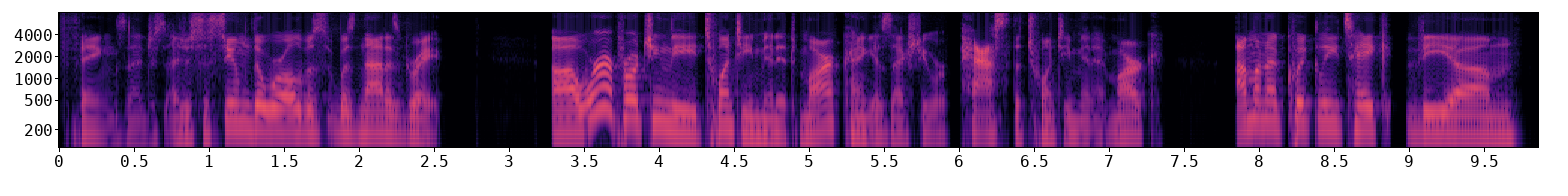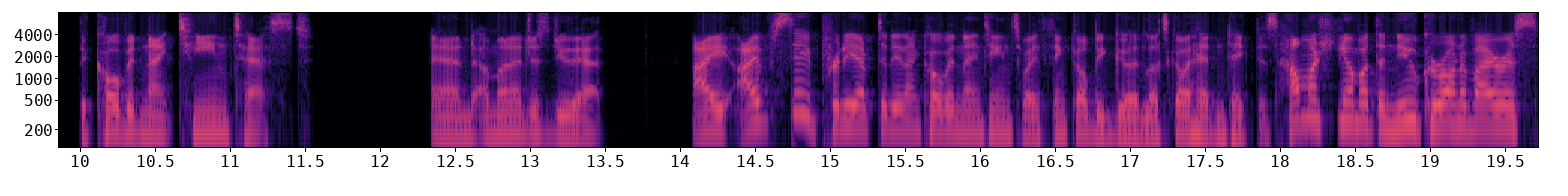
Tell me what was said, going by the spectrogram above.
things. I just I just assumed the world was was not as great. Uh, we're approaching the 20 minute mark. I guess actually we're past the 20 minute mark. I'm gonna quickly take the um the COVID 19 test, and I'm gonna just do that. I I've stayed pretty up to date on COVID 19, so I think I'll be good. Let's go ahead and take this. How much do you know about the new coronavirus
